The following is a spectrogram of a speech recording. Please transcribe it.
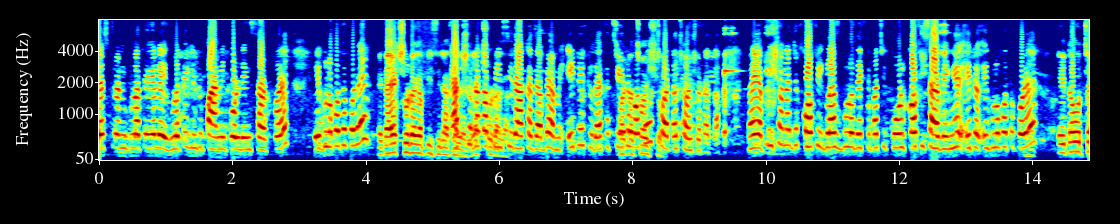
রেস্টুরেন্ট গুলোতে গেলে এগুলোতে কিন্তু পানি কোল্ড ড্রিঙ্ক সার্ভ করে। এগুলো কত করে? এটা একশো টাকা পিসি রাখা একশো যাবে টাকা পিসি রাখা যাবে। আমি এইটা একটু দেখাচ্ছি এটা কত? 600 ছয়টা ছয়শো টাকা। ভাইয়া পিছনে যে কফি গ্লাসগুলো দেখতে পাচ্ছি কোল্ড কফি সার্ভিং এর এটা এগুলো কত করে? এটা হচ্ছে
